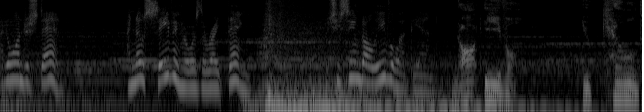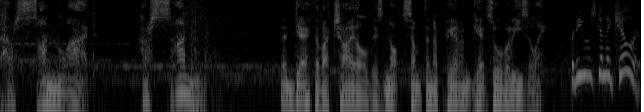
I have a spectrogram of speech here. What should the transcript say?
I don't understand. I know saving her was the right thing. But she seemed all evil at the end. Not evil. You killed her son, lad. Her son. The death of a child is not something a parent gets over easily. But he was gonna kill her.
